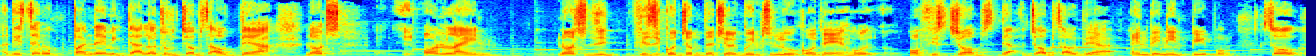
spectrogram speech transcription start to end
at this time of pandemic there are a lot of jobs out there not uh, online not the physical job that you're going to look or the office jobs. There are jobs out there and they need people. So,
